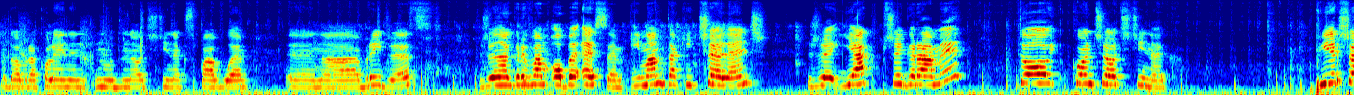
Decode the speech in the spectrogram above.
no dobra, kolejny nudny odcinek z Pawłem y, na Bridges, że nagrywam OBS-em i mam taki challenge, że jak przegramy, to kończę odcinek. Pierwsza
